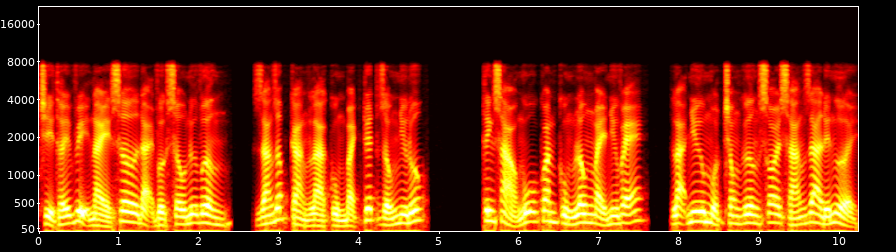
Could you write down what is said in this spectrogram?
chỉ thấy vị này sơ đại vực sâu nữ vương, dáng dấp càng là cùng bạch tuyết giống như lúc. Tinh xảo ngũ quan cùng lông mày như vẽ, lại như một trong gương soi sáng ra đến người.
